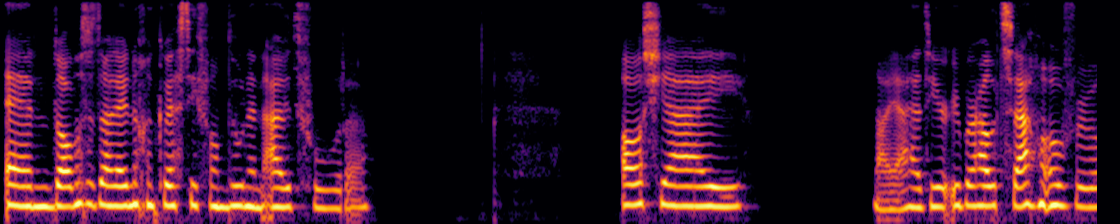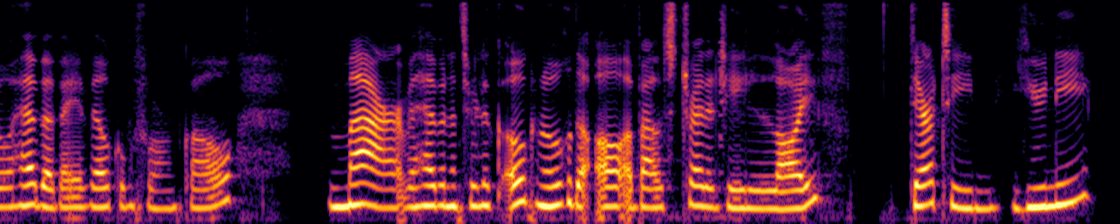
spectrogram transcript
En dan is het alleen nog een kwestie van doen en uitvoeren. Als jij nou ja, het hier überhaupt samen over wil hebben, ben je welkom voor een call. Maar we hebben natuurlijk ook nog de All About Strategy Live, 13 juni.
